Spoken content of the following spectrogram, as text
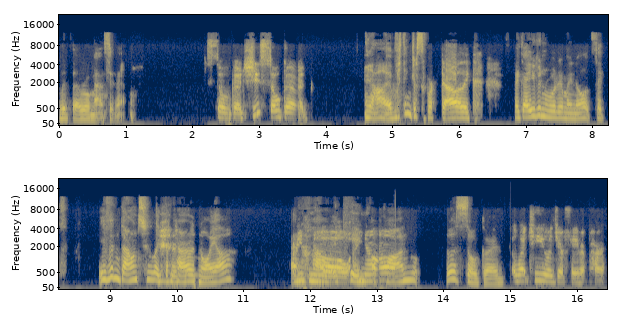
with the romance in it. So good. She's so good. Yeah, everything just worked out. Like, like I even wrote in my notes, like even down to like the paranoia and know, how it came upon. It was so good. What to you was your favorite part?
